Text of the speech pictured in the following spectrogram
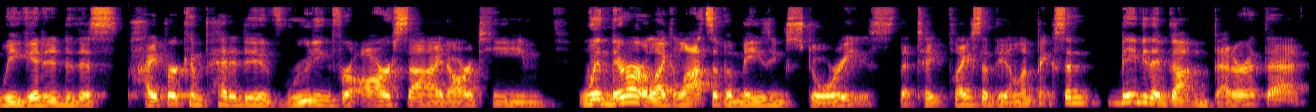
we get into this hyper competitive rooting for our side, our team, when there are like lots of amazing stories that take place at the Olympics, and maybe they've gotten better at that.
